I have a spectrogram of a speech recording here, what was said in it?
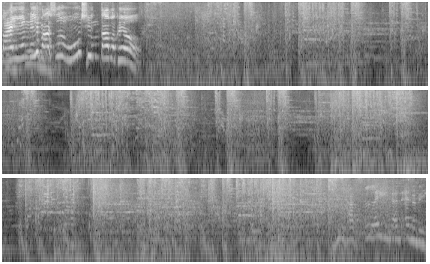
白银理法师无情 double kill enemy.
